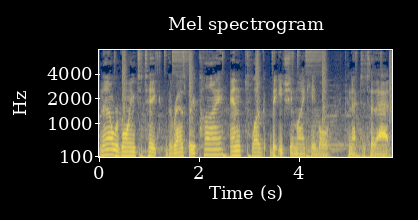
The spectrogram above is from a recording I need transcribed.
Now we're going to take the Raspberry Pi and plug the HDMI cable connected to that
